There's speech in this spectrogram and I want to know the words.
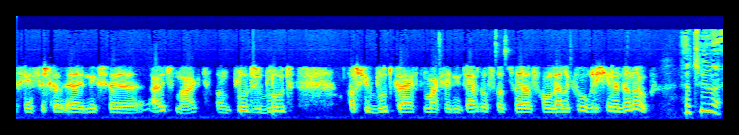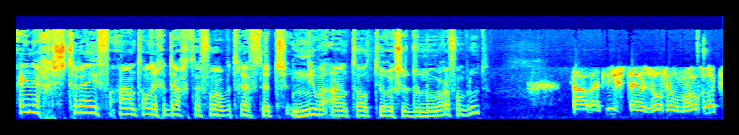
geen verschil, niks uitmaakt. Want bloed is bloed. Als je bloed krijgt, maakt het niet uit of dat van welke origine dan ook. Hebt u enig streef aantal in gedachten voor wat betreft het nieuwe aantal Turkse donoren van bloed? Nou, het liefst uh, zoveel mogelijk.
